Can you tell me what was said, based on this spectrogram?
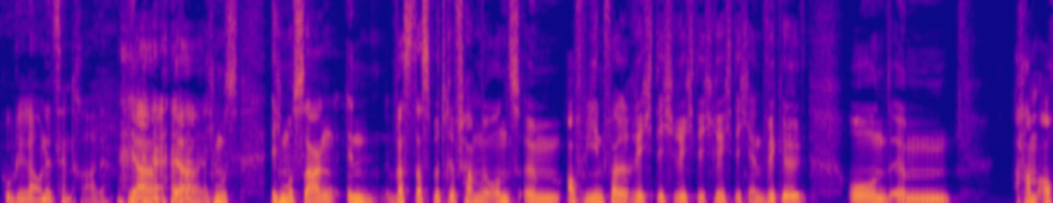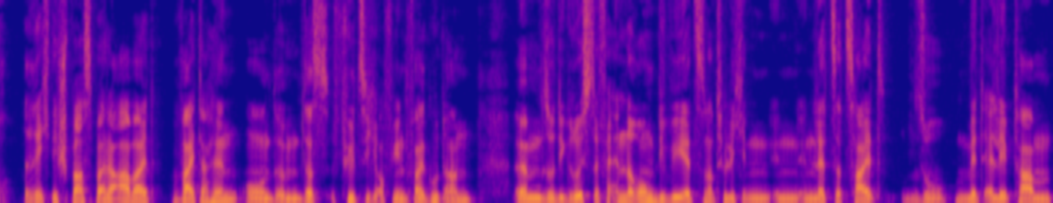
gute Laune-Zentrale. Ja, ja, ich muss, ich muss sagen, in, was das betrifft, haben wir uns ähm, auf jeden Fall richtig, richtig, richtig entwickelt und ähm, haben auch richtig Spaß bei der Arbeit weiterhin und ähm, das fühlt sich auf jeden Fall gut an. Ähm, so die größte Veränderung, die wir jetzt natürlich in, in, in letzter Zeit so miterlebt haben,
